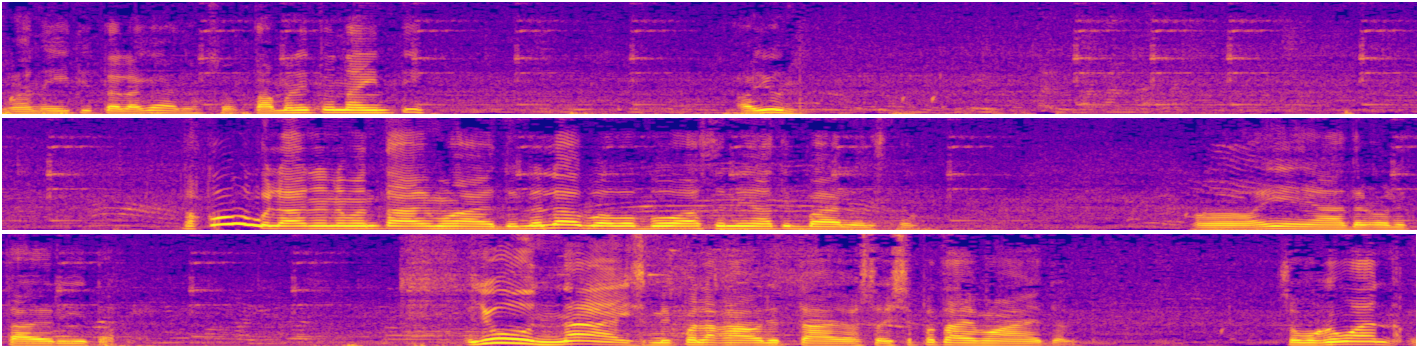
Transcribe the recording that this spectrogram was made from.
180 talaga. No? So, tama nito 90. Ayun. Naku, wala na naman tayo mga idol. Lala, bababawasan na natin balance. No? Okay, another ulit tayo rito. Ayun, nice. May palaka ulit tayo. So, isa pa tayo mga idol. So, wag 180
